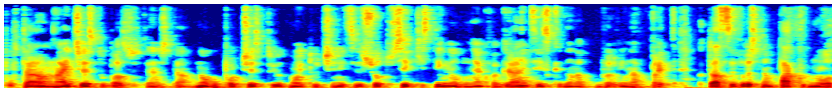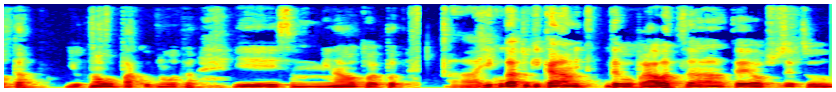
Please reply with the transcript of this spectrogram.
повтарям най-често базовите неща, много по-често и от моите ученици, защото всеки стигнал до някаква граница и иска да върви напред. Като аз се връщам пак от нулата и отново пак от нулата и съм минал този път. А, и когато ги карам да го правят, а, те общо взето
